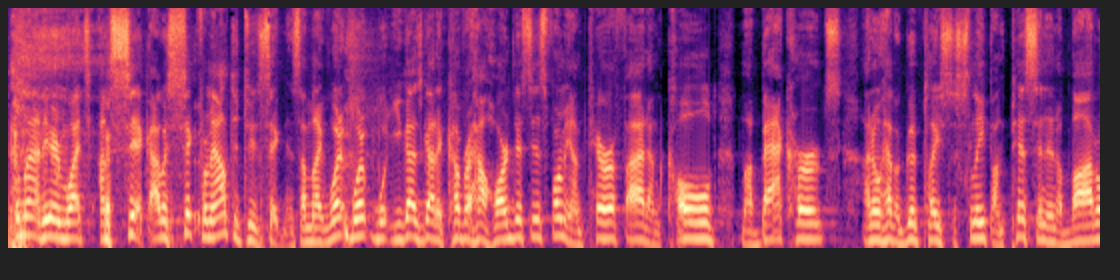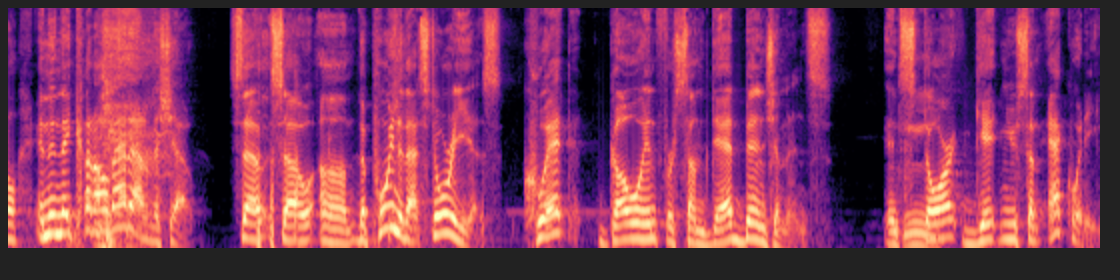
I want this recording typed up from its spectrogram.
come out here and watch. I'm sick. I was sick from altitude sickness. I'm like, what? What? what you guys got to cover how hard this is for me. I'm terrified. I'm cold. My back hurts. I don't have a good place to sleep. I'm pissing in a bottle. And then they cut all that out of the show. So, so um, the point of that story is quit going for some dead Benjamins and mm. start mm. getting you some equity.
